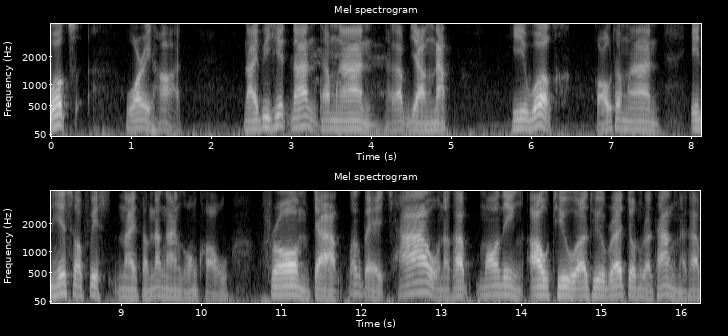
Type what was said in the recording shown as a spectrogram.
works very hard นายพิชิตนั้นทำงานนะครับอย่างหนัก he work เขาทำงาน in his office ในสำนักงานของเขา from จากตั้งแต่เช้านะครับ morning until until แลจนกระทั่งนะครับ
